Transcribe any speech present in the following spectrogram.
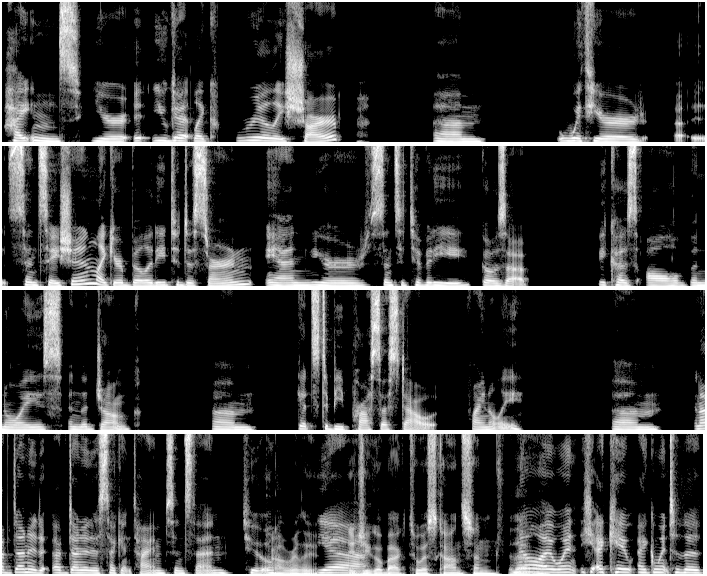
heightens your it, you get like really sharp um, with your uh, sensation like your ability to discern and your sensitivity goes up because all the noise and the junk um, gets to be processed out finally. Um, and I've done it. I've done it a second time since then too. Oh, really? yeah. Did you go back to Wisconsin for that? No, one? I went. I came. I went to the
